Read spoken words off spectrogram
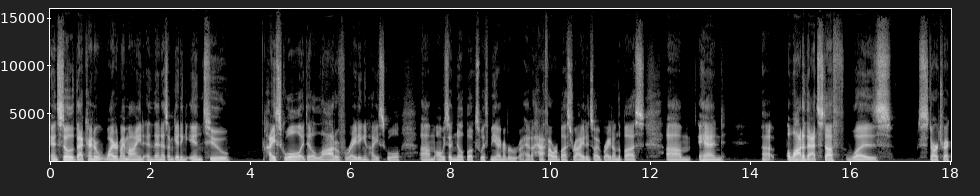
and so that kind of wired my mind and then as i'm getting into high school i did a lot of writing in high school um, always had notebooks with me i remember i had a half hour bus ride and so i would write on the bus um, and uh, a lot of that stuff was star trek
